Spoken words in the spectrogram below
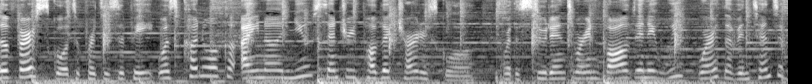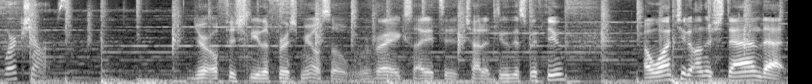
The first school to participate was Kanu o ka 'Āina New Century Public Charter School, where the students were involved in a week worth of intensive workshops. You're officially the first mural, so we're very excited to try to do this with you. I want you to understand that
